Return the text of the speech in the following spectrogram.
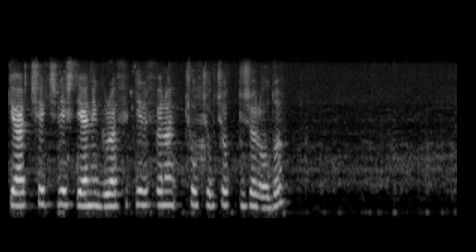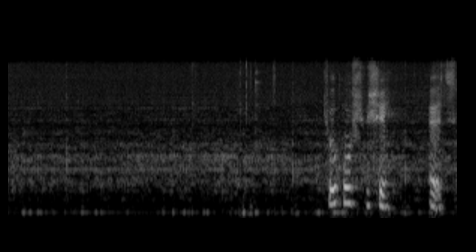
gerçekçileşti. Yani grafikleri falan çok çok çok güzel oldu. Çok hoş bir şey. Evet.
